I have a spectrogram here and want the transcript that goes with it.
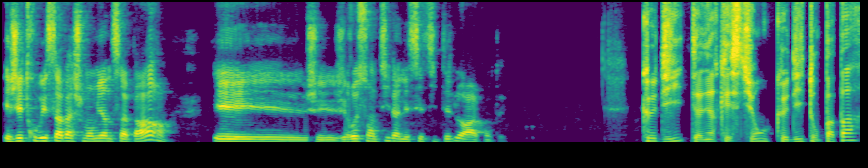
Et j'ai trouvé ça vachement bien de sa part et j'ai ressenti la nécessité de le raconter. Que dit, dernière question, que dit ton papa,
